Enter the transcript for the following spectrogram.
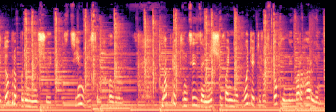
і добре перемішують 7-8 хвилин. Наприкінці замішування вводять розтоплений маргарин,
